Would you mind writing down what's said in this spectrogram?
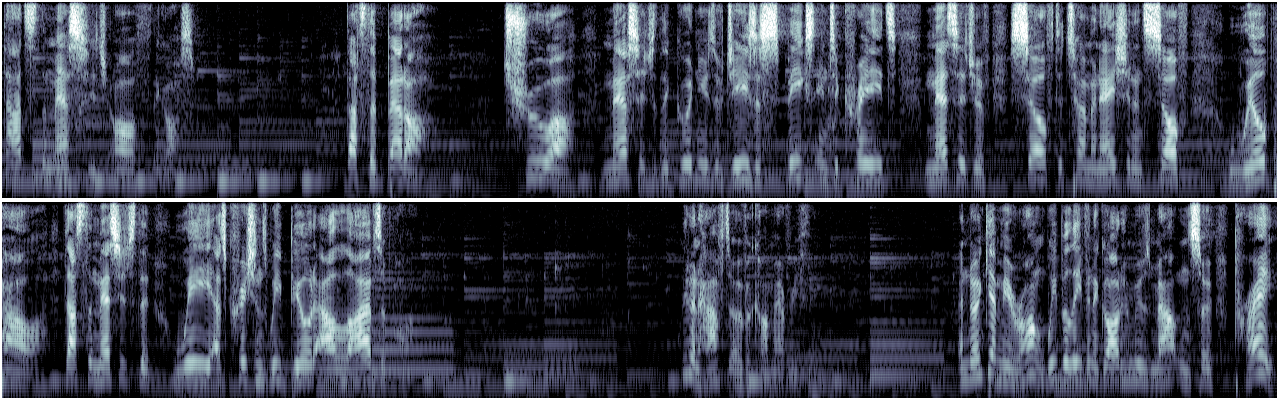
That's the message of the gospel. That's the better, truer message. The good news of Jesus speaks into Creed's message of self determination and self willpower. That's the message that we as Christians we build our lives upon. We don't have to overcome everything. And don't get me wrong, we believe in a God who moves mountains, so pray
